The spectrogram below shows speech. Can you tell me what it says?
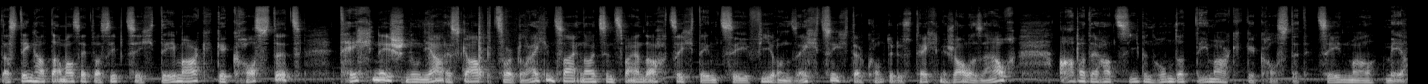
Das Ding hat damals etwa 70 D-Mark gekostet. Technisch, nun ja, es gab zur gleichen Zeit 1982 den C64, der konnte das technisch alles auch, aber der hat 700 D-Mark gekostet, zehnmal mehr.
